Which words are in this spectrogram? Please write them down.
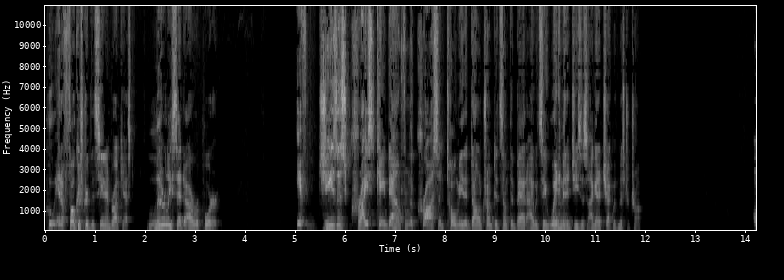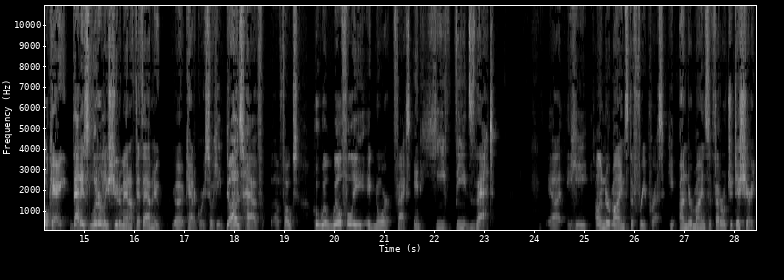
who in a focus group that CNN broadcast literally said to our reporter, if Jesus Christ came down from the cross and told me that Donald Trump did something bad, I would say, wait a minute, Jesus, I got to check with Mr. Trump. Okay, that is literally shoot a man on Fifth Avenue uh, category. So he does have uh, folks who will willfully ignore facts, and he feeds that. Uh, he undermines the free press. He undermines the federal judiciary.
